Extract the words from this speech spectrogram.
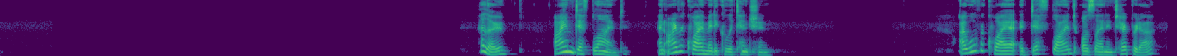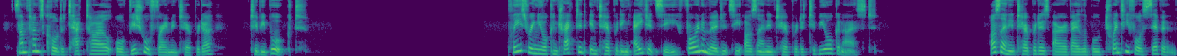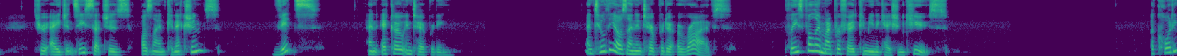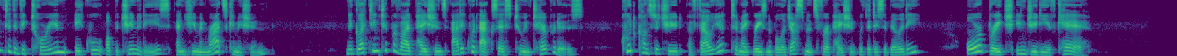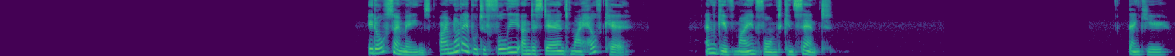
Hello, I am deaf-blind and I require medical attention. I will require a deaf-blind Auslan interpreter, sometimes called a tactile or visual frame interpreter, to be booked please ring your contracted interpreting agency for an emergency Auslan interpreter to be organised. Auslan interpreters are available 24-7 through agencies such as Auslan Connections, VITS and Echo Interpreting. Until the Auslan interpreter arrives, please follow my preferred communication cues. According to the Victorian Equal Opportunities and Human Rights Commission, neglecting to provide patients adequate access to interpreters could constitute a failure to make reasonable adjustments for a patient with a disability or a breach in duty of care. It also means I'm not able to fully understand my healthcare and give my informed consent. Thank you.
